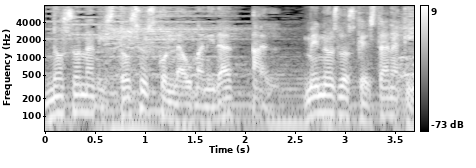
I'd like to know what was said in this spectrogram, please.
No son amistosos con la humanidad, al menos los que están aquí.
